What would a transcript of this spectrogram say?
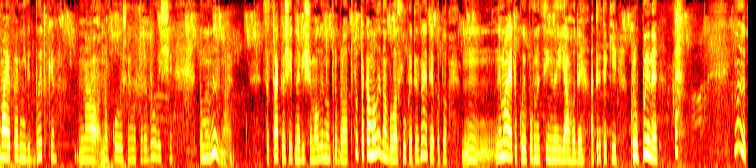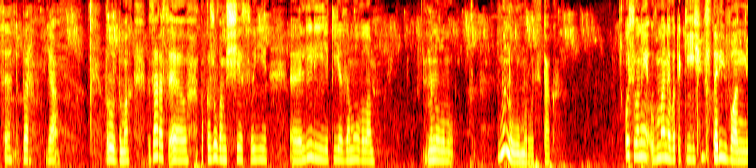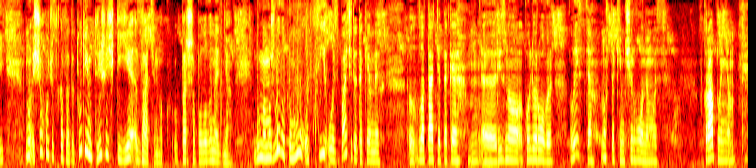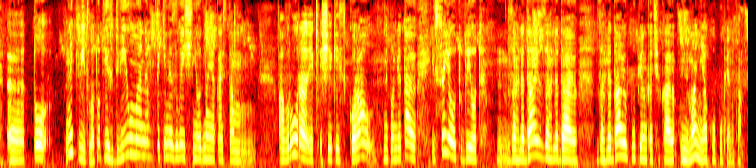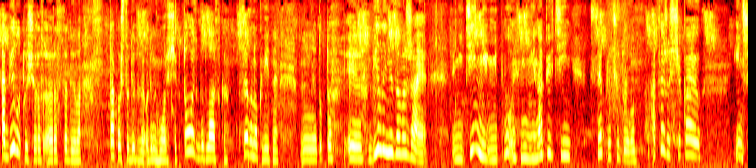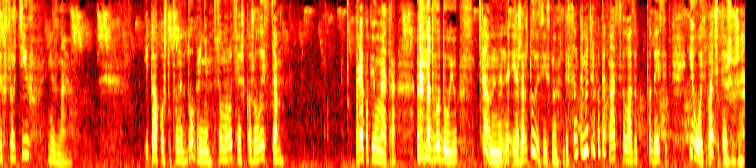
має певні відбитки на навколишньому середовищі, тому не знаю. Сестра кричить, навіщо малину прибрала. Тут така малина була, слухайте, знаєте, як ото немає такої повноцінної ягоди, а три такі крупини. Та. Ну і це тепер я в роздумах. Зараз е, покажу вам ще свої е, лілії, які я замовила минулому, в минулому році, так. Ось вони в мене в такій старій ванній. Ну, що хочу сказати, тут їм трішечки є затінок, перша половина дня. Думаю, можливо, тому оці, ось, бачите, таке в них е, в лататі таке е, різнокольорове листя, ну, з таким червоним ось вкрапленням, е, то не квітло. Тут їх дві у мене такі незвичні, одна якась там Аврора, ще якийсь корал, не пам'ятаю. І все я отуди от заглядаю, заглядаю, заглядаю, пуп'янка чекаю, і нема ніякого пуп'янка. А білу ту, що розсадила, також вже один горщик. То будь ласка, все воно квітне. Тобто е, білий не заважає ні тінь, ні, ні, ні напівтінь. Все причудово. А це ж ось чекаю інших сортів, не знаю. І також тут вони вдобрені. В цьому році я ж кажу листя пре по пів метра над водою. Та я жартую, звісно, десь сантиметрів по 15 вилазить, по 10. І ось, бачите ж уже,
